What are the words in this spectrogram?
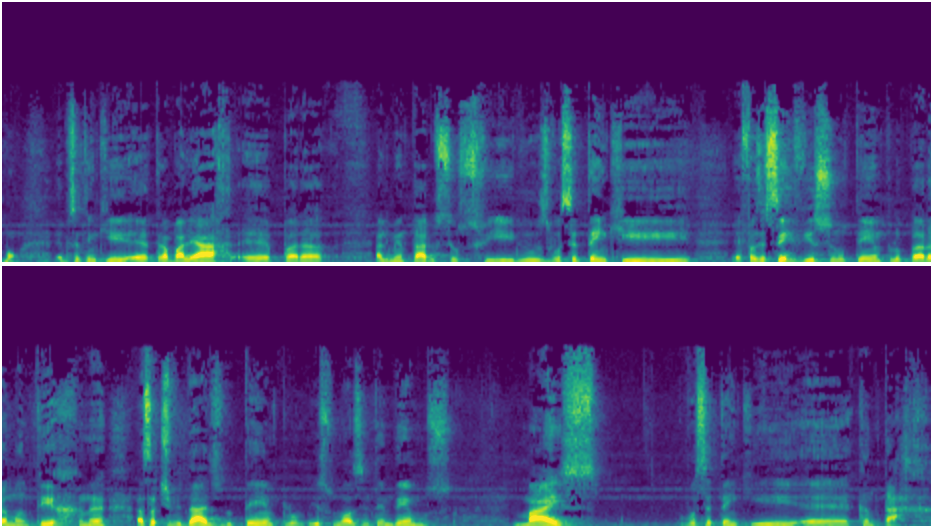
bom, é, você tem que é, trabalhar é, para alimentar os seus filhos, você tem que é, fazer serviço no templo para manter né, as atividades do templo, isso nós entendemos, mas você tem que é, cantar.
